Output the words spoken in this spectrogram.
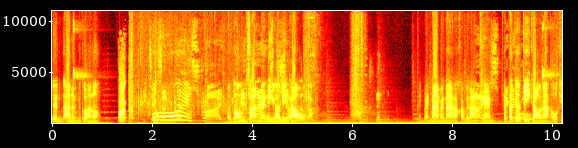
เล่นอาหนึ่งดีกว่าเนาะ He takes a Ôi. nimble stride. แล้วทอมสัน and แม่ง lands ยิงเอายิงเอาครับแบนหน้าแบนหน้าแล้วค่อยไปล้างแค้นถ้าถ้าเจอตีเก่านะ โอเค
